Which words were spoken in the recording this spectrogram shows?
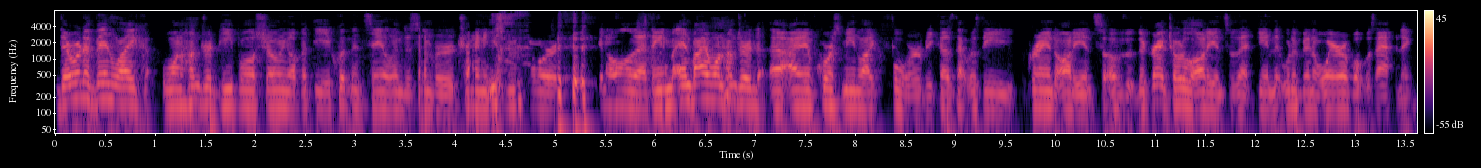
there would have been like 100 people showing up at the equipment sale in December trying to get him for get all of that thing. And by 100, uh, I of course mean like four because that was the grand audience of the, the grand total audience of that game that would have been aware of what was happening.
